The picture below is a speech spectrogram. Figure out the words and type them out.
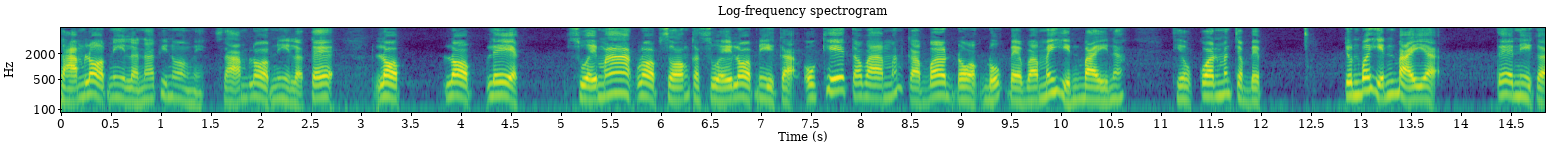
สามรอบนี่แหละนะพี่น้องเนี่ยสามรอบนี่แหละแต่รอบรอบแรกสวยมากรอบสองก็สวยรอบนี้ก็โอเค แต่ว่ามันกับว่าดอกดกแบบว่าไม่เห็นใบนะเที่ยวก่อนมันจะแบบจนบ่เห็นใบอะ่ะ แต่นี่ก็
